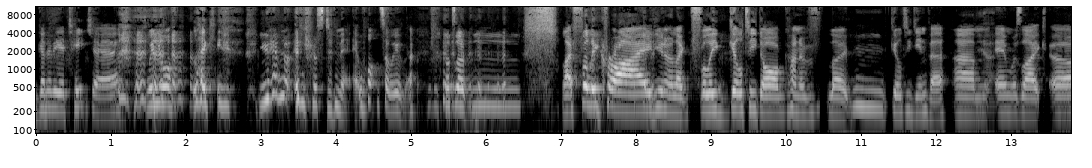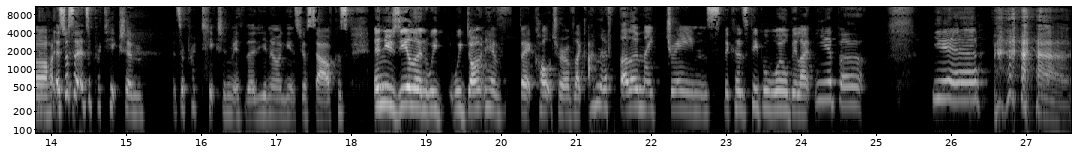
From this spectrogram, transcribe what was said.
going to be a teacher when you're like, you have no interest in that whatsoever. I was like, mm, like fully cried, you know, like fully guilty dog, kind of like mm, guilty Denver, um, Yeah. and was like, uh, it's just a, it's a protection, it's a protection method, you know, against yourself. Because in New Zealand, we we don't have that culture of like I'm going to follow my dreams because people will be like, yeah, but yeah, How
